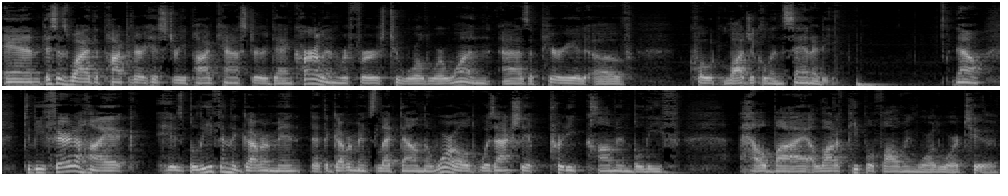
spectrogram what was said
And this is why the popular history podcaster Dan Carlin refers to World War I as a period of, quote, logical insanity. Now, to be fair to Hayek, his belief in the government that the governments let down the world was actually a pretty common belief held by a lot of people following World War II.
